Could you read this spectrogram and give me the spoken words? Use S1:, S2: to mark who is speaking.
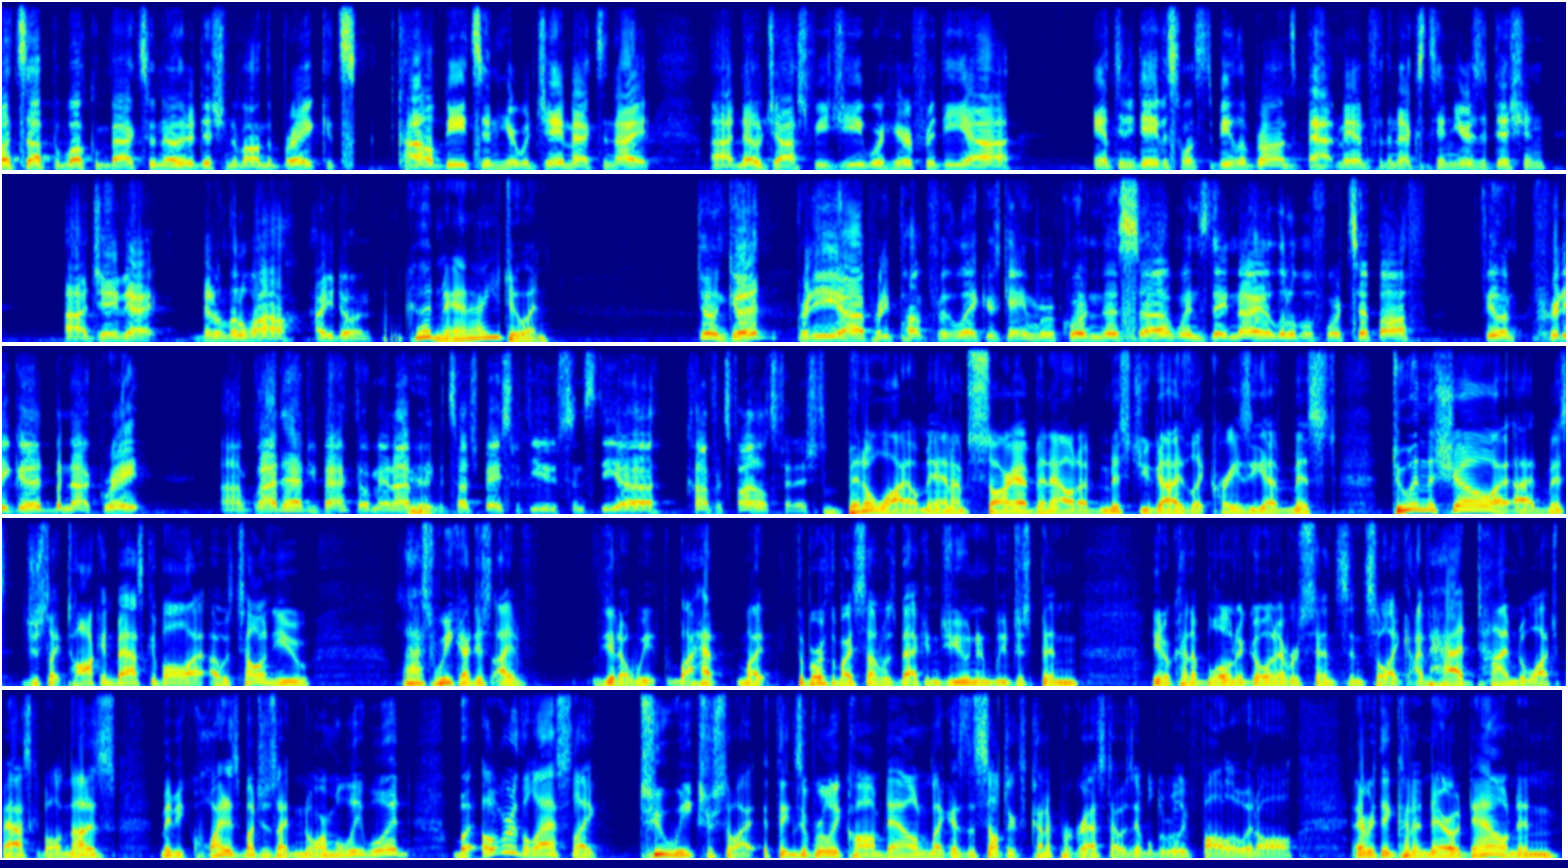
S1: What's up, and welcome back to another edition of On the Break. It's Kyle Beats in here with J Mac tonight. Uh, no Josh VG. We're here for the uh, Anthony Davis wants to be LeBron's Batman for the next ten years edition. Uh, J Mac, been a little while. How you doing?
S2: I'm good, man. How you doing?
S1: Doing good. Pretty uh, pretty pumped for the Lakers game. We're recording this uh, Wednesday night, a little before tip off. Feeling pretty good, but not great. I'm glad to have you back, though, man. I haven't even touched base with you since the uh, conference finals finished.
S2: It's been a while, man. I'm sorry I've been out. I've missed you guys like crazy. I've missed doing the show. I, I missed just like talking basketball. I, I was telling you last week. I just I've you know we I had my the birth of my son was back in June, and we've just been you know kind of blown and going ever since. And so like I've had time to watch basketball, not as maybe quite as much as I normally would, but over the last like two weeks or so, I, things have really calmed down. Like as the Celtics kind of progressed, I was able to really follow it all, and everything kind of narrowed down. And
